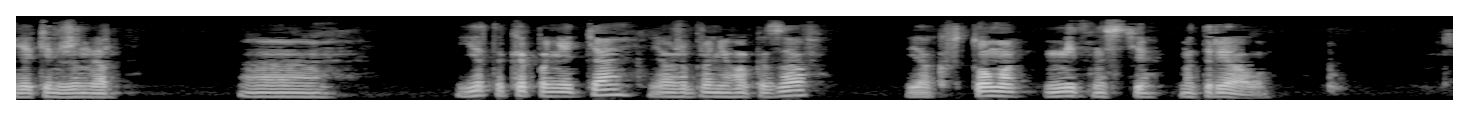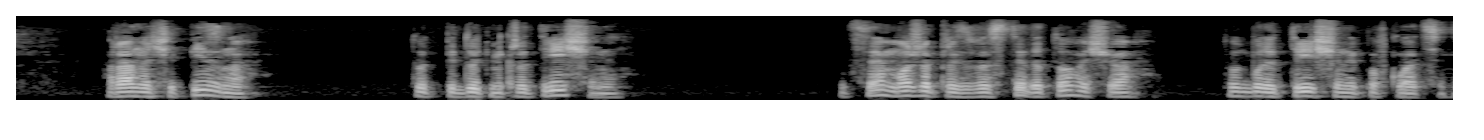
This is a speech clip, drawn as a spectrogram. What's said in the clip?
як інженер? Е, Є таке поняття, я вже про нього казав, як втома міцності матеріалу. Рано чи пізно тут підуть мікротріщини, і це може призвести до того, що тут будуть тріщини по вкладці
